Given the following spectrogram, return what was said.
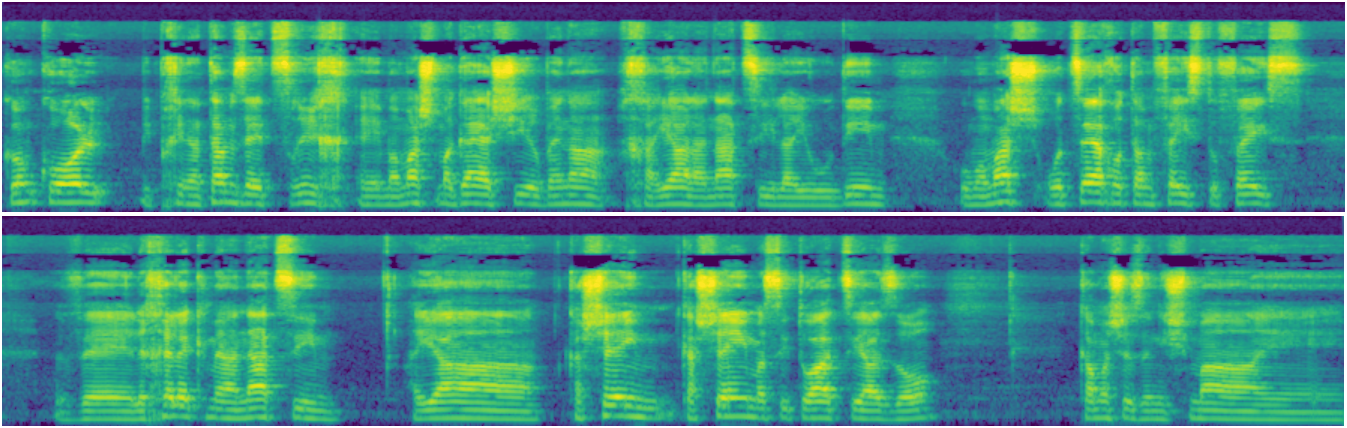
קודם כל, מבחינתם זה הצריך אה, ממש מגע ישיר בין החייל הנאצי ליהודים, הוא ממש רוצח אותם face to face, ולחלק מהנאצים היה קשה עם, קשה עם הסיטואציה הזו, כמה שזה נשמע אה,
